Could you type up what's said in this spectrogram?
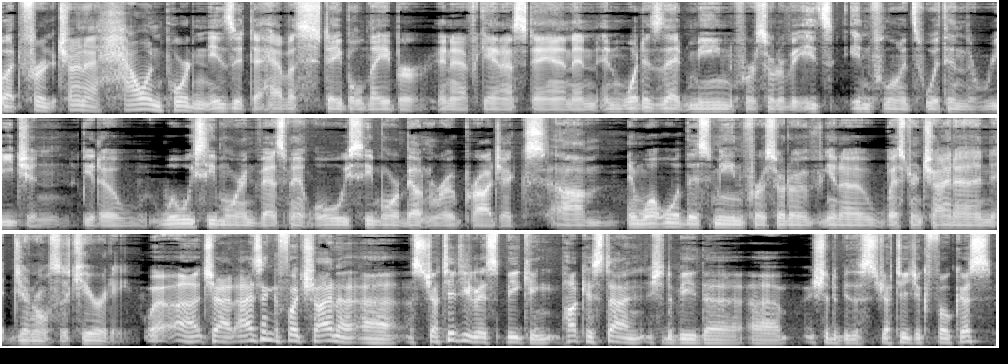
But for China, how important is it to have a stable neighbor in Afghanistan? And, and what does that mean for sort of its influence within the region? You know, will we see more investment? Will we see more Belt and Road projects? Um, and what will this mean for sort of, you know, Western China and general security? Well, uh, Chad, I think for China, uh, strategically speaking, Pakistan should be the uh, should be the strategic focus.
